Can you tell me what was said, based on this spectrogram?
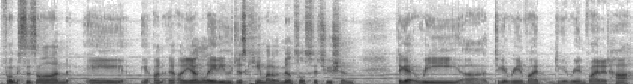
focuses on a on, on a young lady who just came out of a mental institution to get re uh, to get reinvited to get reinvited. Ha,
